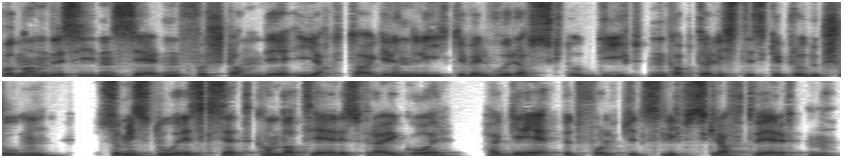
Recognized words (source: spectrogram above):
På den andre siden ser den forstandige iakttageren likevel hvor raskt og dypt den kapitalistiske produksjonen, som historisk sett kan dateres fra i går, har grepet folkets livskraft ved røttene.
